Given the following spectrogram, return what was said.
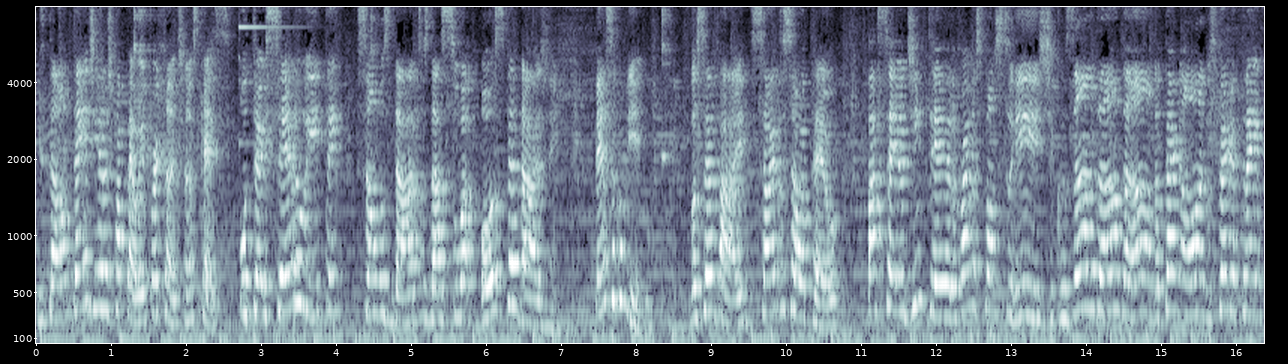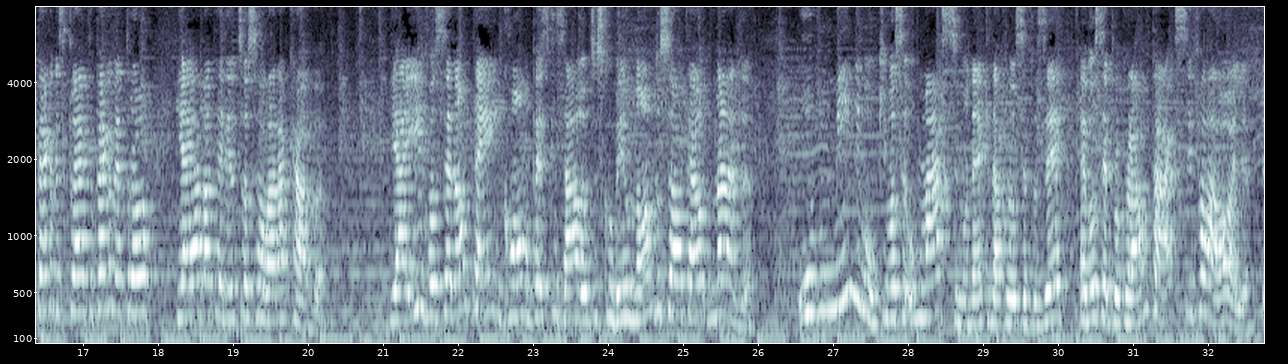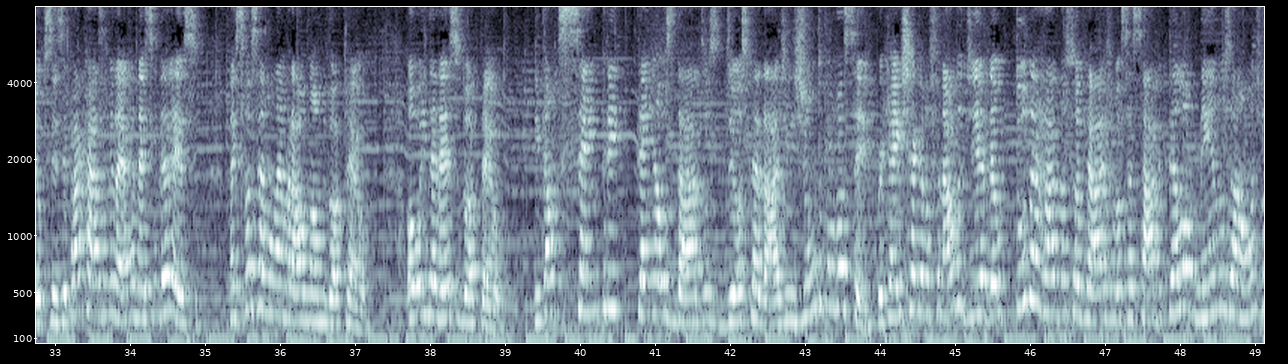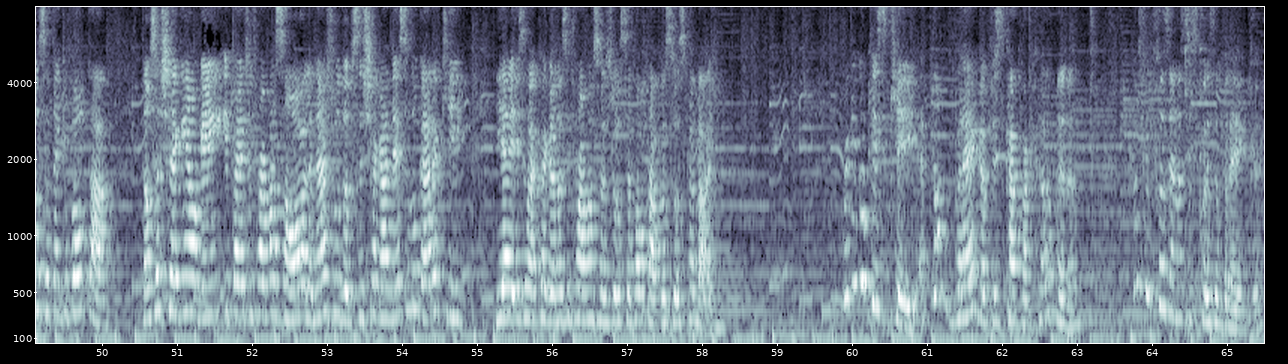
Então tenha dinheiro de papel, é importante, não esquece. O terceiro item são os dados da sua hospedagem. Pensa comigo, você vai, sai do seu hotel, passeia o dia inteiro, vai nos pontos turísticos, anda, anda, anda, pega ônibus, pega trem, pega bicicleta, pega metrô e aí a bateria do seu celular acaba. E aí você não tem como pesquisar ou descobrir o nome do seu hotel, nada. O mínimo que você, o máximo, né, que dá pra você fazer é você procurar um táxi e falar, olha, eu preciso ir pra casa, me leva nesse endereço. Mas se você não lembrar o nome do hotel ou o endereço do hotel, então sempre tenha os dados de hospedagem junto com você, porque aí chega no final do dia, deu tudo errado na sua viagem, você sabe pelo menos aonde você tem que voltar. Então você chega em alguém e pede informação, olha, me ajuda, eu preciso chegar nesse lugar aqui. E aí você vai pegando as informações de você voltar para sua hospedagem. Por que, que eu pisquei? É tão brega piscar pra câmera? Por que eu fico fazendo essas coisas brega?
